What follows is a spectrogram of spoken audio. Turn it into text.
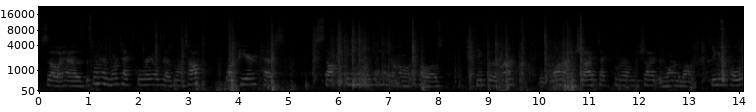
so it has, this one has more tactical rails. It has one on top, one up here, has stock thingy, I don't know what to call those. For the front, one on each side, a tactical rail on each side, and one on the bottom. So you can just hold it.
